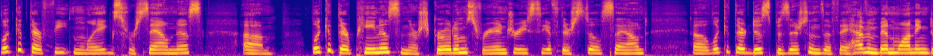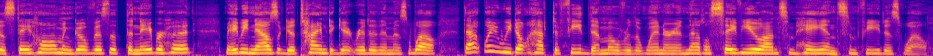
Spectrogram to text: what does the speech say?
look at their feet and legs for soundness. Um, look at their penis and their scrotums for injury, see if they're still sound. Uh, look at their dispositions. If they haven't been wanting to stay home and go visit the neighborhood, maybe now's a good time to get rid of them as well. That way, we don't have to feed them over the winter, and that'll save you on some hay and some feed as well.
